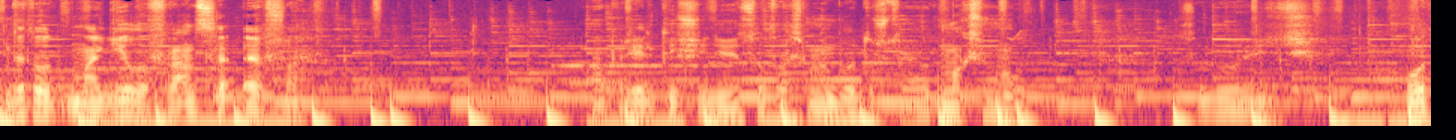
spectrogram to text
Вот это вот могила Франца Эфа. Апрель 1908 год, то, что я вот максимум могу сюда увидеть. Вот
